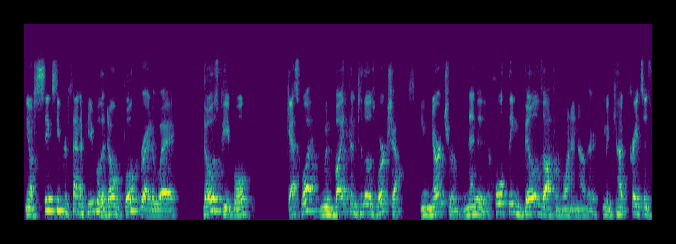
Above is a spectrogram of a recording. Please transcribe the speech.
you know 60% of people that don't book right away those people guess what? You invite them to those workshops. You nurture them. And then the whole thing builds off of one another. It creates this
